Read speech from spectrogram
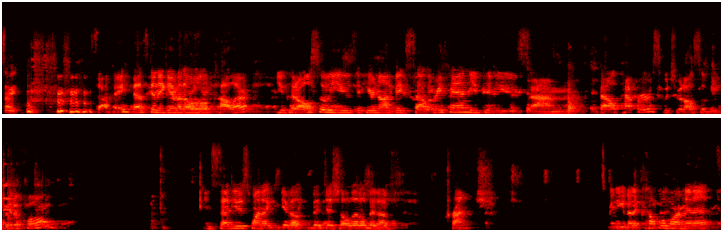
sorry. Sorry, that's gonna give it a little color. You could also use, if you're not a big celery fan, you could use um, bell peppers, which would also be beautiful. Instead, you just wanna give a- the dish a little bit of crunch. So we're gonna give it a couple more minutes,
